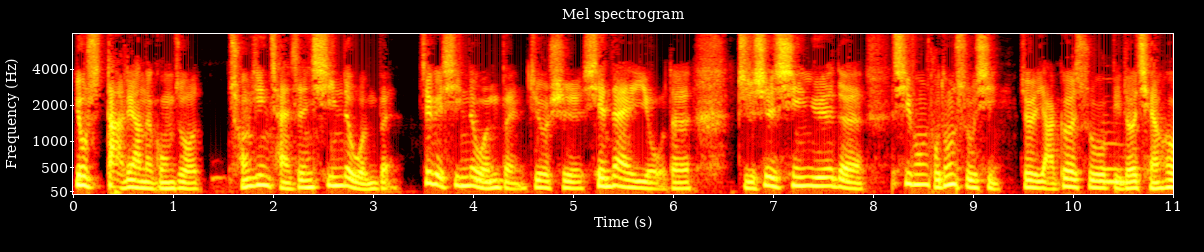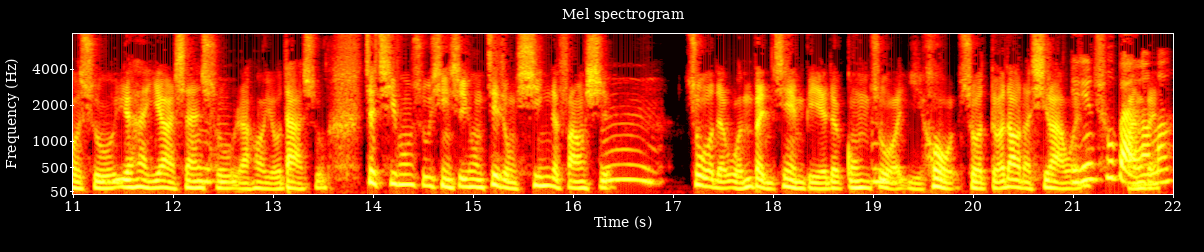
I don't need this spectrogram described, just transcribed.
又是大量的工作，重新产生新的文本。这个新的文本就是现在有的，只是新约的七封普通书信，就是雅各书、彼得前后书、约翰一二三书，然后犹大书。这七封书信是用这种新的方式做的文本鉴别的工作以后所得到的希腊文。已经出版了吗？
